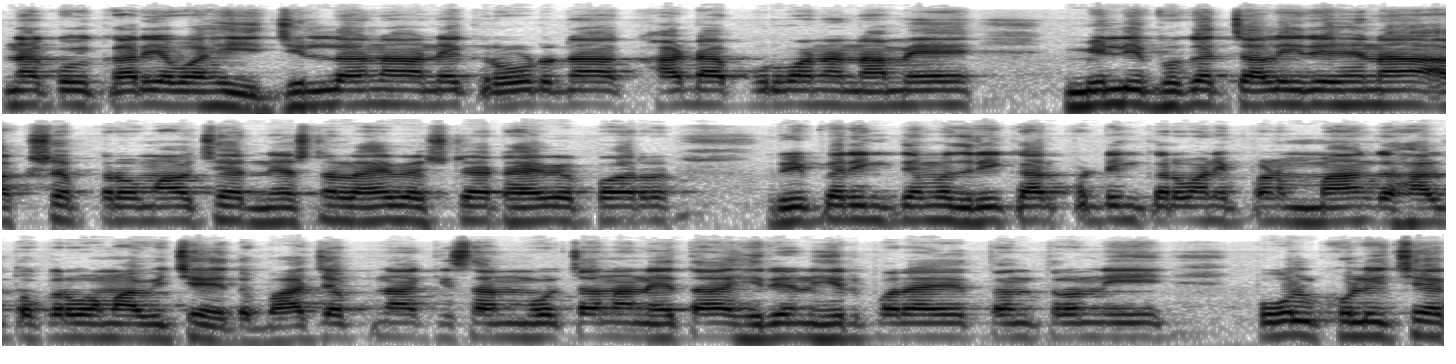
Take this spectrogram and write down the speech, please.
ના કોઈ કાર્યવાહી. જિલ્લાના અનેક રોડના ખાડા પૂરવાના નામે મિલીભગત ચાલી રહેના આક્ષેપ કરવામાં આવે છે. નેશનલ હાઈવે, સ્ટેટ હાઈવે પર રિપેરિંગ તેમજ રીકાર્પેટિંગ કરવાની પણ માંગ હાલ તો કરવામાં આવી છે. તો ભાજપના કિસાન મોરચાના નેતા હિરેન હિરપરાએ તંત્રની પોલ ખોલી છે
